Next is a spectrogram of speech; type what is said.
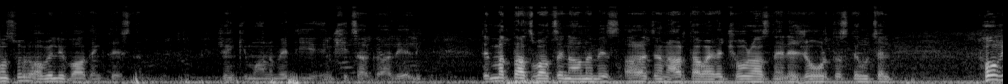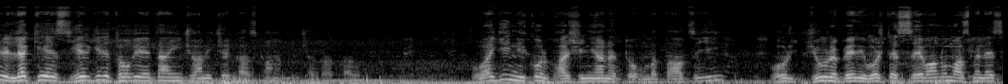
ոնց որ ավելի վատ ենք տեսնում։ Չենք իմանում էդի ինչից է գալի էլի։ Դե մտածված են անում էս Արարատյան հարթավայրը չորացնեն, է ժողովուրդը ստեղծել թողի լքի ես երգիրը թողի հետա ինչ անի չեք հասկանում ինչա կատարում։ Ուղղակի Նիկոլ Փաշինյանը թող մտածի, որ ջուրը բերի ոչ թե Սևանում ասում ես,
